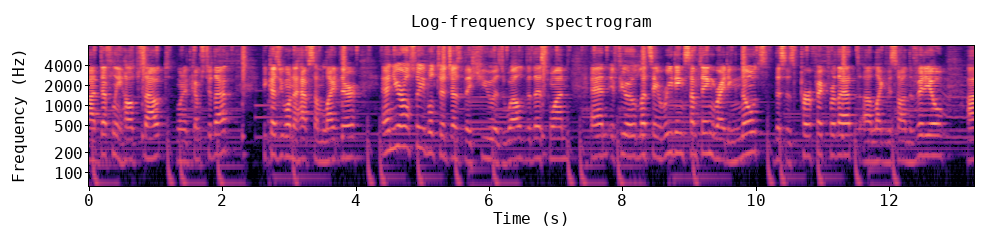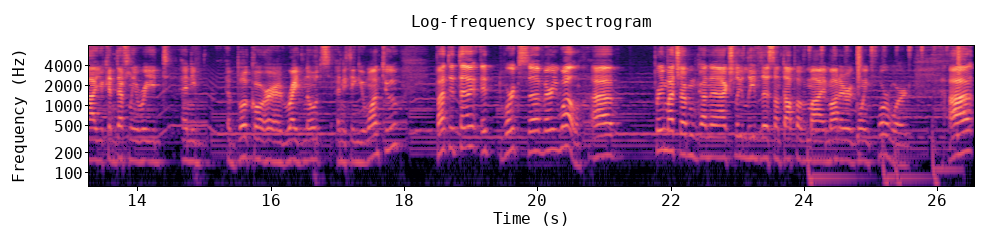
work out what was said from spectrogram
Uh, definitely helps out when it comes to that because you want to have some light there. And you're also able to adjust the hue as well with this one. And if you're, let's say, reading something, writing notes, this is perfect for that, uh, like we saw in the video. Uh, you can definitely read any a book or write notes, anything you want to. But it, uh, it works uh, very well. Uh, pretty much I'm gonna actually leave this on top of my monitor going forward. Uh,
